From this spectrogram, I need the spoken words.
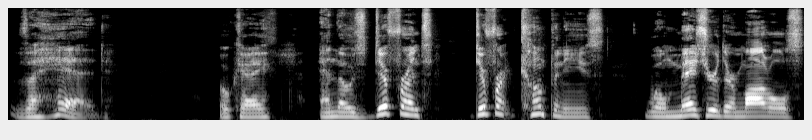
the head. Okay, and those different different companies will measure their models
